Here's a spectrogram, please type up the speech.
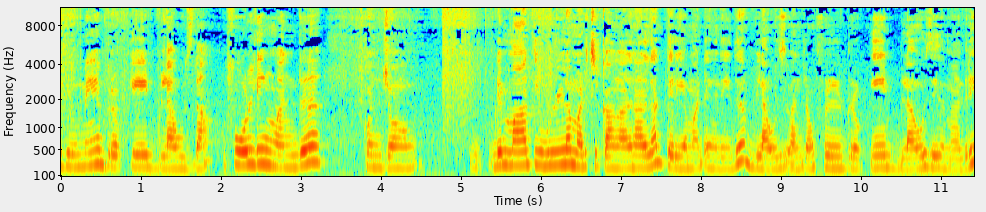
இதுவுமே ப்ரொக்கேட் ப்ளவுஸ் தான். ஃபோல்டிங் வந்து கொஞ்சம் இப்படி மாற்றி உள்ளே மடிச்சிருக்காங்க. அதனால தான் தெரிய மாட்டேங்குது. இது ப்ளவுஸ் வந்துடும் ஃபுல் ப்ரொக்கேட் ப்ளவுஸ் இது மாதிரி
